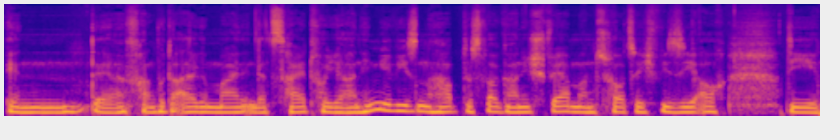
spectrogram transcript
in der Frankfurter Allgemeinen in der Zeit vor Jahren hingewiesen habe, das war gar nicht schwer. Man schaut sich wie Sie auch die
